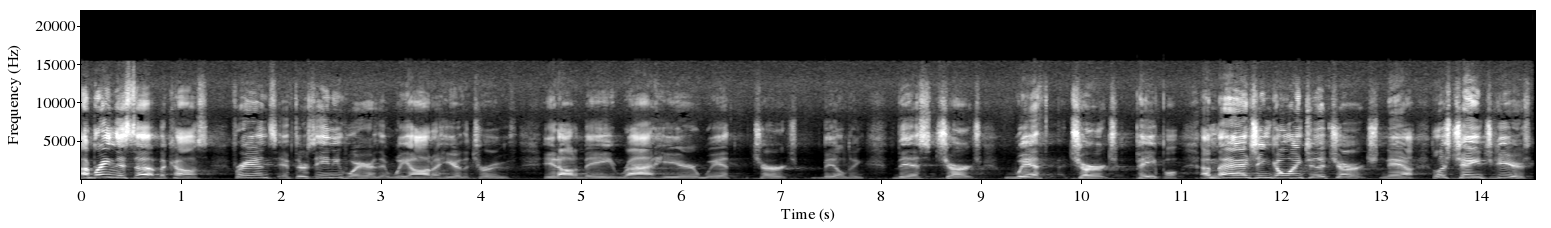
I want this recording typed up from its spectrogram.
I bring this up because, friends, if there's anywhere that we ought to hear the truth, it ought to be right here with church building. This church with church people. Imagine going to the church. Now, let's change gears.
